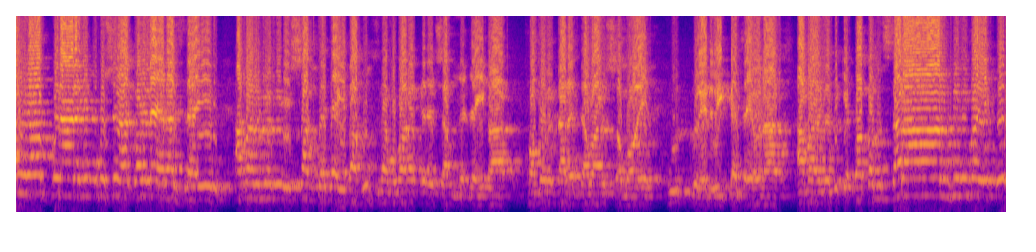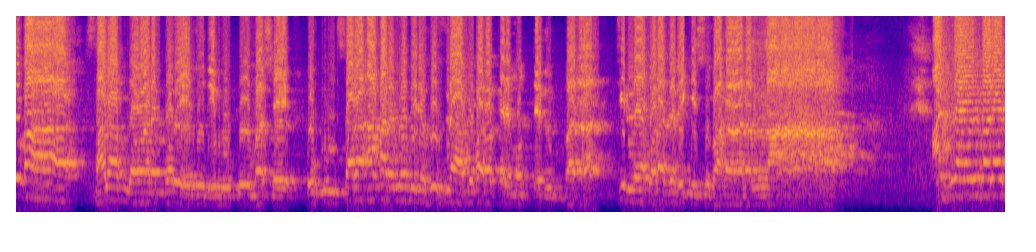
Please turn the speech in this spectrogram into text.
আল্লাহ ঘোষণা করলেন, আজরাইল, আমার নবীর সামনে যাইবা মুবারকের সামনে যাইবা। খবরদার যাওয়ার সময় হুট করে ঢুইকা যাইও না। আমার নবীকে প্রথম সালাম বিনিময় করবা। সালাম দেওয়ার পরে যদি হুকুম আসে, হুকুম ছাড়া আমার নবীর হুজরা মুবারকের মধ্যে ঢুকবা না। চিল্লে বলা যাবে কি, সুবহানাল্লাহ। আজরাইল বলেন,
